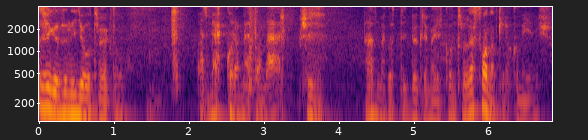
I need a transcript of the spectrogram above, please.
És igazán így jót rögtem. Az mekkora meta már. Hát meg ott egy bögre, meg egy kontroll. Ezt holnap kirakom én is.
